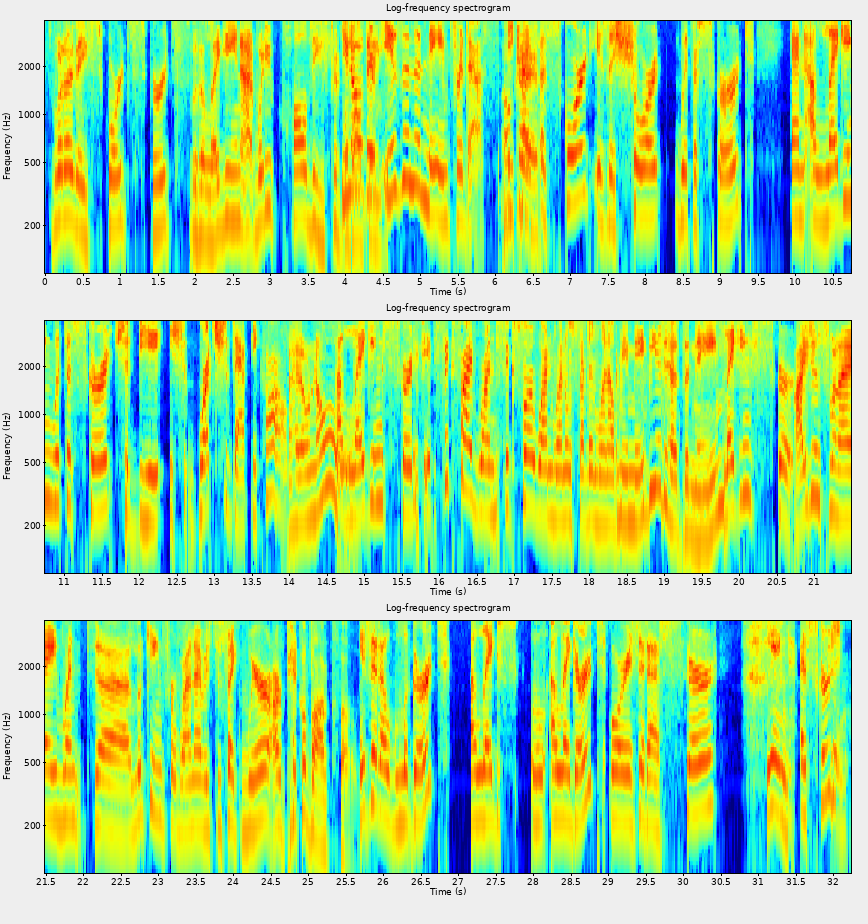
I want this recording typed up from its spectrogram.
what are they? Skirts, skirts with a legging. Uh, What do you call these You know, there not a name for this because a skirt is a short with a skirt, and a legging with a skirt should be what should that be called? I don't know. A legging skirt. If it's 651 641 1071, I mean, maybe it has a name. legging skirt. I just when I went uh, looking for one, I was just like, "Where are pickleball clothes?" is it a legert, a legs, a legert, or is it a skirting, a skirting?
